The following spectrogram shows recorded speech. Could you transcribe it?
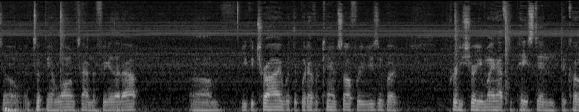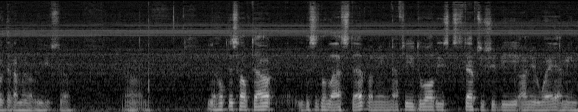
So it took me a long time to figure that out. Um, you could try with the, whatever CAM software you're using, but pretty sure you might have to paste in the code that I'm going to leave you. So um, yeah, I hope this helped out. This is the last step. I mean, after you do all these steps, you should be on your way. I mean,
